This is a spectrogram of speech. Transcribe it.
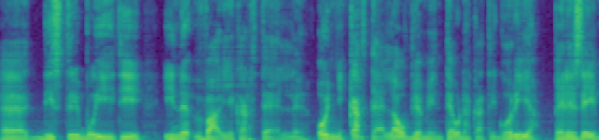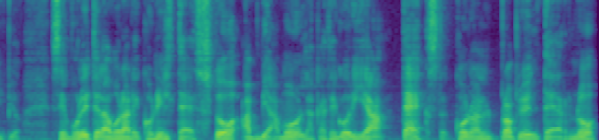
eh, distribuiti in varie cartelle. Ogni cartella ovviamente è una categoria. Per esempio, se volete lavorare con il testo, abbiamo la categoria text con al proprio interno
